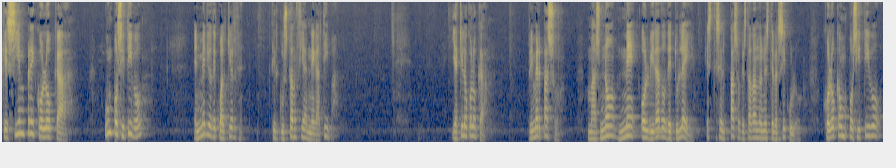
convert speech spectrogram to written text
que siempre coloca un positivo en medio de cualquier circunstancia negativa. Y aquí lo coloca. Primer paso, mas no me he olvidado de tu ley. Este es el paso que está dando en este versículo coloca un positivo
